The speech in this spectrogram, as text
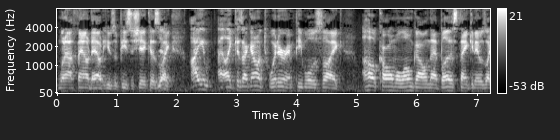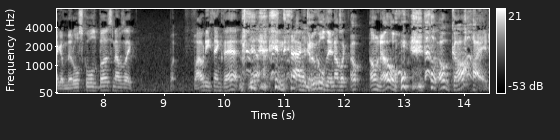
when I found out he was a piece of shit. Because Yeah. like I am, I, like because I got on Twitter and people was like, "Oh, Karl Malone got on that bus thinking it was like a middle school's bus," and I was like. "What- Why would he think that? Yeah. and then I I know. googled it, and I was like, "Oh, oh no, oh god,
